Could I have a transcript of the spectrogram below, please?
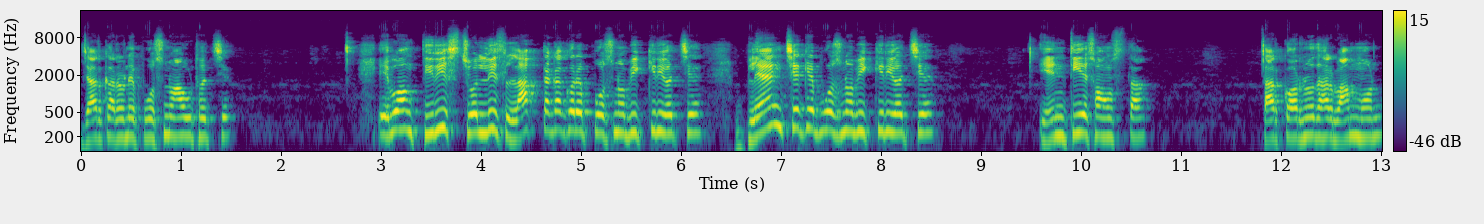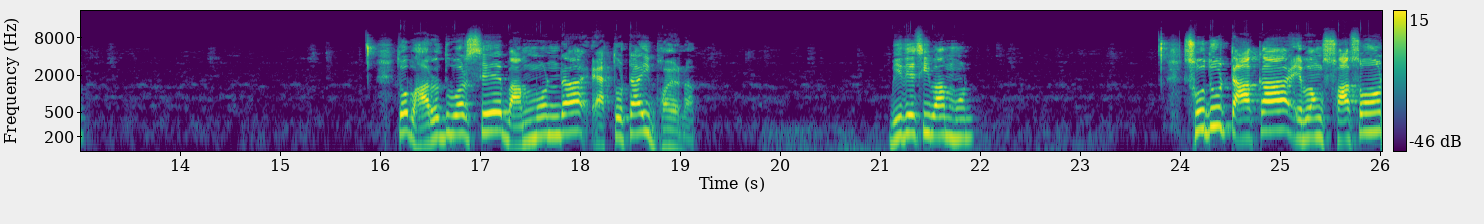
যার কারণে প্রশ্ন আউট হচ্ছে। এবং তিরিশ, চল্লিশ লাখ টাকা করে প্রশ্ন বিক্রি হচ্ছে। ব্ল্যাঙ্ক চেকে প্রশ্ন বিক্রি হচ্ছে। এনটিএ সংস্থা, তার কর্ণধার ব্রাহ্মণ। তো ভারতবর্ষে ব্রাহ্মণরা এতটাই ভয়ানক। বিদেশি ব্রাহ্মণ। শুধু টাকা এবং শাসন,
